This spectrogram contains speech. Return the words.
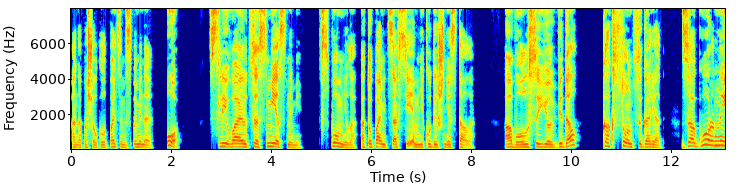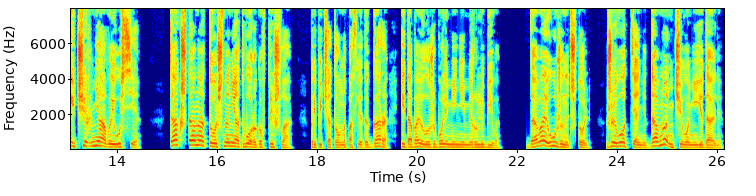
Она пощелкала пальцами, вспоминая. О, сливаются с местными. Вспомнила, а то память совсем никудышнее стала. А волосы ее видал? Как солнце горят. Загорные чернявые усе. Так что она точно не от ворогов пришла припечатал напоследок Гара и добавил уже более-менее миролюбиво. «Давай ужинать, что ли? Живот тянет, давно ничего не едали».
